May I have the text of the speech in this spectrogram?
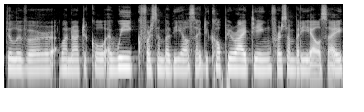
deliver one article a week. For somebody else, I do copywriting. For somebody else, I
